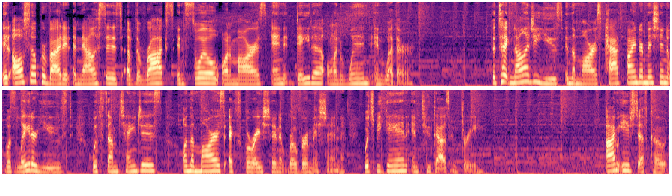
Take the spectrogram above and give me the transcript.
It also provided analysis of the rocks and soil on Mars and data on wind and weather. The technology used in the Mars Pathfinder mission was later used, with some changes, on the Mars Exploration Rover mission, which began in 2003. I'm Eve Jeffcoat,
